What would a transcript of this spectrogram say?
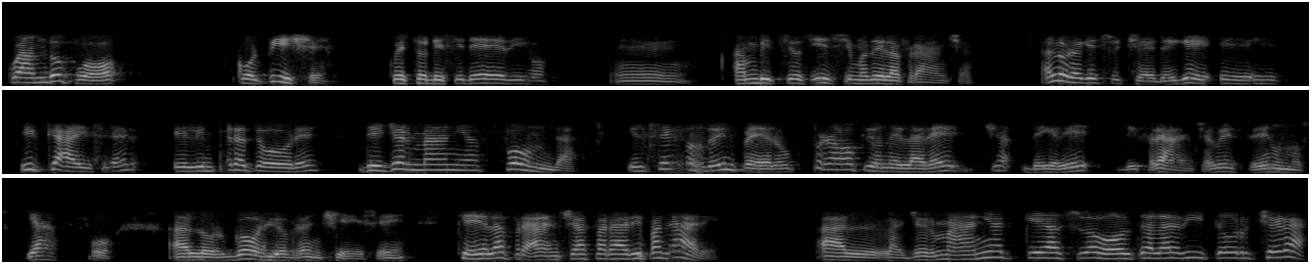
quando può colpisce questo desiderio eh, ambiziosissimo della Francia. Allora che succede? Che eh, il Kaiser e l'imperatore di Germania fonda il secondo impero proprio nella reggia dei re di Francia. Questo è uno schiaffo all'orgoglio francese che la Francia farà ripagare alla Germania che a sua volta la ritorcerà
